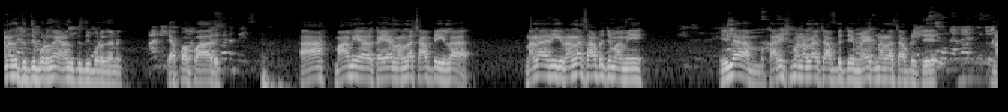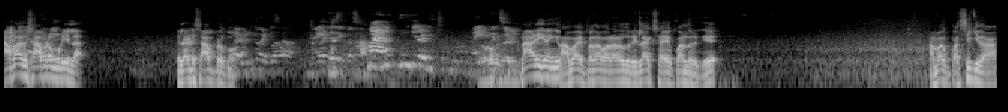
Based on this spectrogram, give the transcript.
எனக்கு சுற்றி போடுங்க எனக்கு சுற்றி போடுங்கன்னு. எப்போ பாரு. ஆ மாமி கையால் நல்லா சாப்பிட்டீங்களா? நல்லா இன்னைக்கு நல்லா சாப்பிட்டுச்சு மாமி. இல்லை கரிஷ்மா நல்லா சாப்பிட்டுச்சு மேக் நல்லா சாப்பிட்டுச்சு. நபாக்கு சாப்பிட முடியல. இல்லாட்டி சாப்பிட்ருக்கோம் நான் அடிக்கிறேன். இங்க. நபா இப்போ தான் ஓரளவுக்கு ரிலாக்ஸ் ஆகி உட்காந்துருக்கு நபாக்கு பசிக்கு தான்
